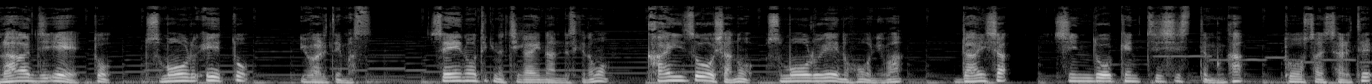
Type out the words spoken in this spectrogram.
ラージ A とスモール A と言われています。性能的な違いなんですけども、改造車のスモール A の方には台車振動検知システムが搭載されて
